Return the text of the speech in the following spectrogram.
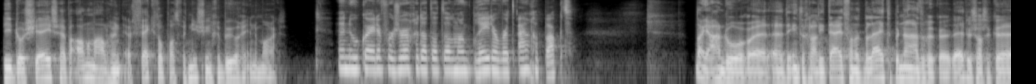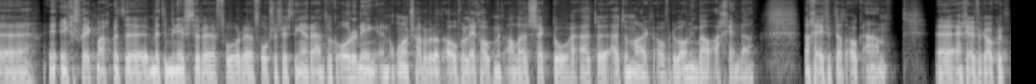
Die dossiers hebben allemaal hun effect op wat we niet zien gebeuren in de markt. En hoe kan je ervoor zorgen dat dat dan ook breder wordt aangepakt? Nou ja, door uh, de integraliteit van het beleid te benadrukken. Dus als ik in gesprek mag met, met de minister voor Volkshuisvesting en Ruimtelijke Ordening. En onlangs hadden we dat overleg ook met alle sectoren uit de, uit de markt over de woningbouwagenda. Dan geef ik dat ook aan. en geef ik ook het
